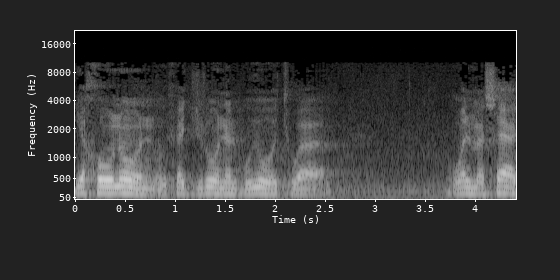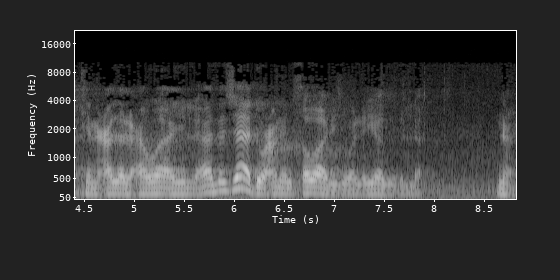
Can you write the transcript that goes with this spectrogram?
يخونون ويفجرون البيوت و والمساكن على العوائل هذا زادوا عن الخوارج والعياذ بالله. نعم.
